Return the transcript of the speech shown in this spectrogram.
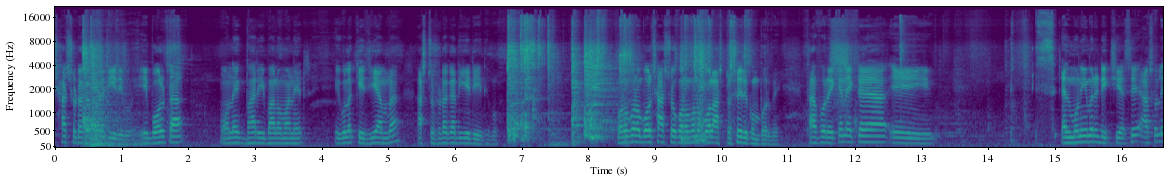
সাতশো টাকা করে দিয়ে দেবো। এই বলটা অনেক ভারী, ভালো মানের, এগুলো কেজি আমরা আটশোশো টাকা দিয়ে দিয়ে দেবো। কোনো কোনো বল সাতশো, কোনো কোনো বল আটশোশো এরকম পড়বে। তারপর এখানে একটা এই অ্যালমোনিয়ামের ডেকচি আছে। আসলে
